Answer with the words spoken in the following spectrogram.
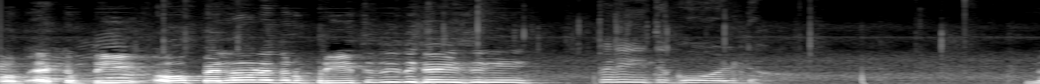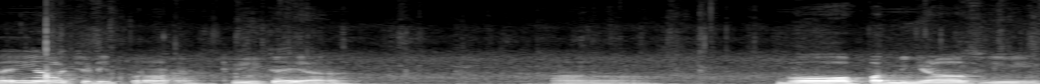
ਉਹ ਇੱਕ ਪ੍ਰੀ ਉਹ ਪਹਿਲਾਂ ਉਹਨੇ ਤੈਨੂੰ ਪ੍ਰੀਤ ਦੀ ਦਿਖਾਈ ਸੀਗੀ? ਪ੍ਰੀਤ 골ਡ ਨਹੀਂ ਆ ਚਿੜੀ ਪੁਰਾ- ਠੀਕ ਹੈ ਯਾਰ। ਹਾਂ। ਬਹੁਤ ਭੰਨੀਆਂ ਸੀ।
